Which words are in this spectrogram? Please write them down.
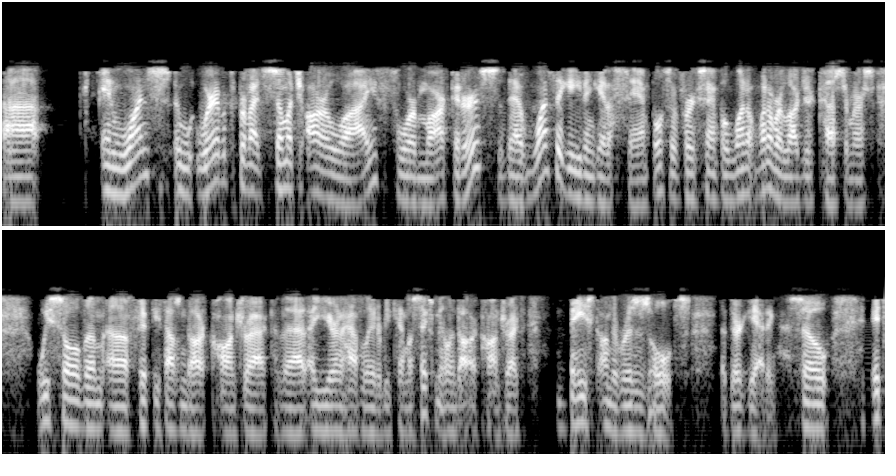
Uh, and once we're able to provide so much ROI for marketers that once they even get a sample, so for example, one of, one of our larger customers, we sold them a $50,000 contract that a year and a half later became a $6 million contract based on the results that they're getting. So it's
